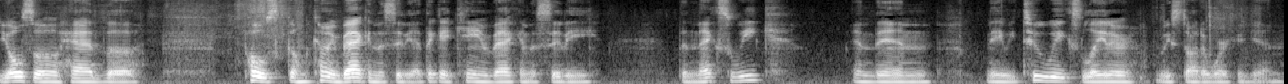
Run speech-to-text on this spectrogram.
you also had the post coming back in the city. I think it came back in the city the next week, and then maybe two weeks later we started work again.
